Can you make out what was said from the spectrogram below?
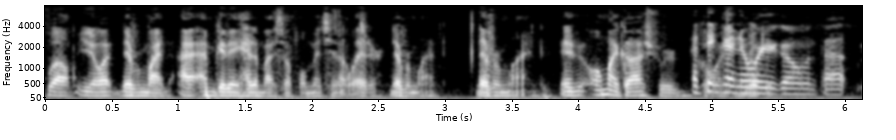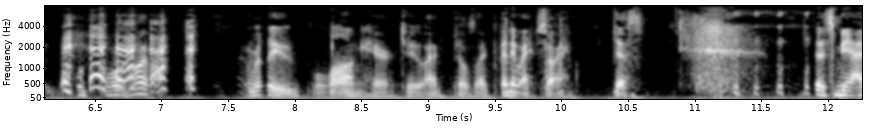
Well, you know what? Never mind. I, I'm getting ahead of myself. I'll mention that later. Never mind. Never mind. And oh my gosh, we're. I think I know where you're going with that. we're, we're going really long hair too. I feels like. But anyway, sorry. Yes. That's me. I,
